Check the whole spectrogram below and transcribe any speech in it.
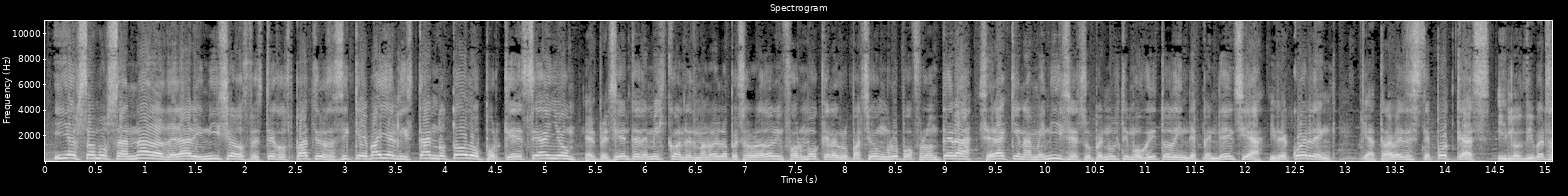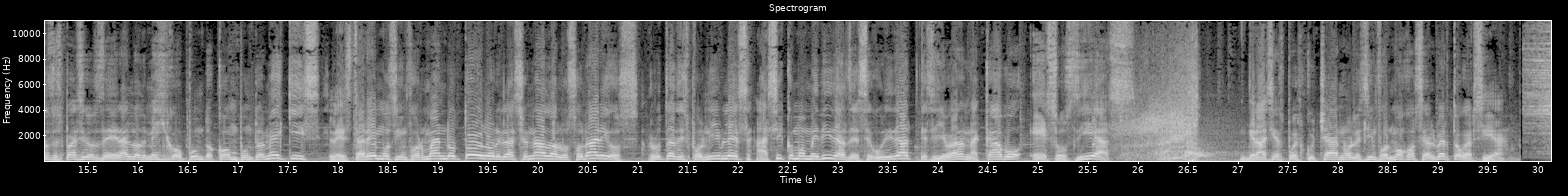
Y ya estamos a nada de dar inicio a los festejos patrios, así que vaya listando todo, porque este año el presidente de México, Andrés Manuel López Obrador, informó que la agrupación Grupo Frontera será quien amenice su penúltimo grito de independencia. Y recuerden que a través de este podcast y los diversos espacios de heraldodemexico.com.mx le estaremos informando todo lo relacionado a los horarios, rutas disponibles, así como medidas de seguridad que se llevarán a cabo esos días. Gracias por escucharnos, les informó José Alberto García.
